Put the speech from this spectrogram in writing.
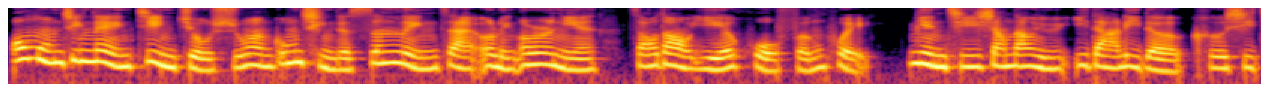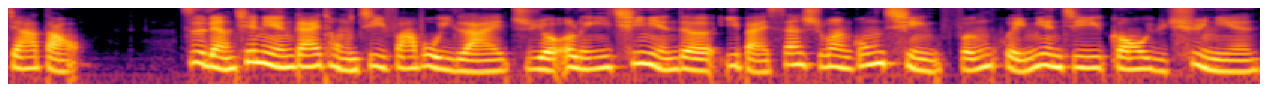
欧盟境内近九十万公顷的森林在二零二二年遭到野火焚毁，面积相当于意大利的科西嘉岛。自两千年该统计发布以来，只有二零一七年的一百三十万公顷焚毁面积高于去年。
